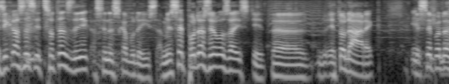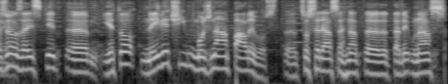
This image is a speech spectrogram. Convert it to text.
říkal jsem si, co ten Zdeněk asi dneska bude jíst. A mně se podařilo zajistit, eh, je to dárek, mně se podařilo zajistit, eh, je to největší možná pálivost, eh, co se dá sehnat eh, tady u nás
